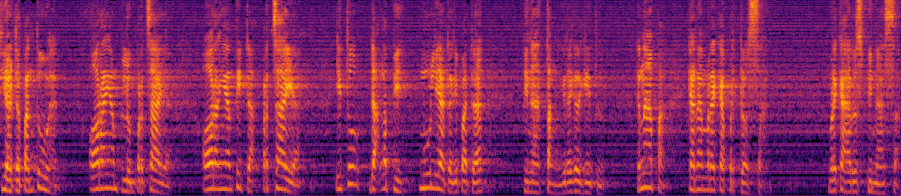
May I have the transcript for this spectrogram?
di hadapan Tuhan orang yang belum percaya, orang yang tidak percaya, itu tidak lebih mulia daripada binatang, kira-kira gitu. Kenapa? Karena mereka berdosa. Mereka harus binasa.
